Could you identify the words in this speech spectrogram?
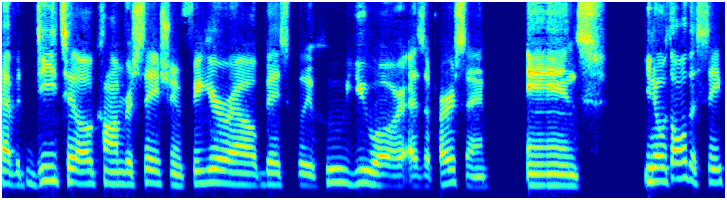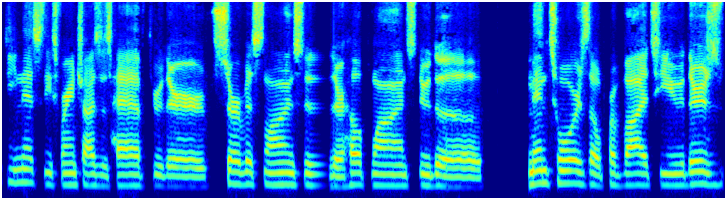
have a detailed conversation, figure out basically who you are as a person. And, you know, with all the safety nets these franchises have through their service lines, through their helplines, through the mentors they'll provide to you, there's,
